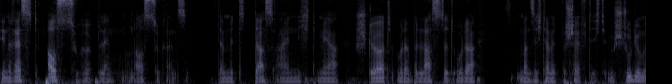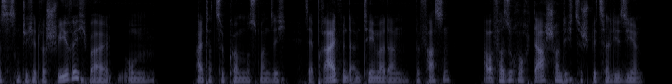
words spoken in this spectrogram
den Rest auszublenden und auszugrenzen damit das einen nicht mehr stört oder belastet oder man sich damit beschäftigt. Im Studium ist es natürlich etwas schwierig, weil um weiterzukommen, muss man sich sehr breit mit einem Thema dann befassen. Aber versuche auch da schon dich zu spezialisieren.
